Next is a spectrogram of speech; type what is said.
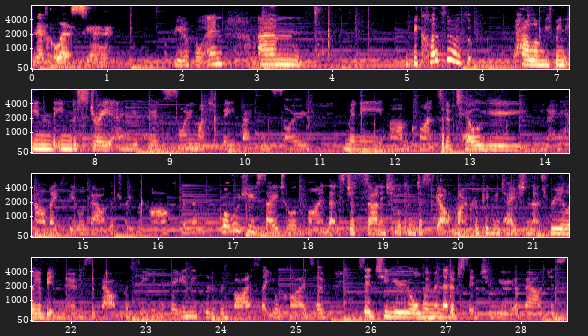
Nevertheless, yeah. Beautiful. And um, because of how long you've been in the industry and you've heard so much feedback and so many um, clients sort of tell you, you know, how they feel about the treatment after. What would you say to a client that's just starting to look into scalp micropigmentation that's really a bit nervous about proceeding? Is there any sort of advice that your guides have said to you or women that have said to you about just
